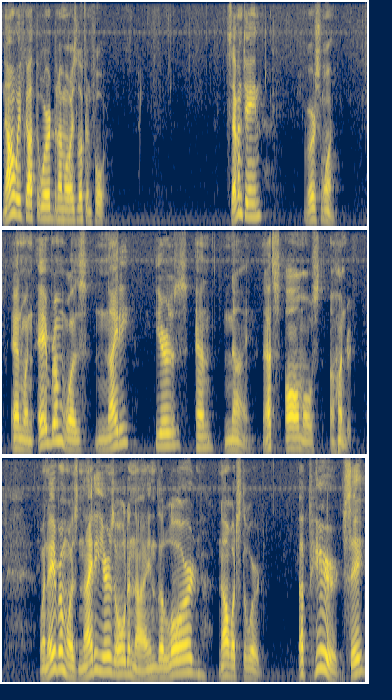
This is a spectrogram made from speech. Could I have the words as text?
now we've got the word that I'm always looking for. 17, verse 1. And when Abram was 90 years and nine, that's almost a 100. When Abram was 90 years old and nine, the Lord, now what's the word? Appeared, see?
